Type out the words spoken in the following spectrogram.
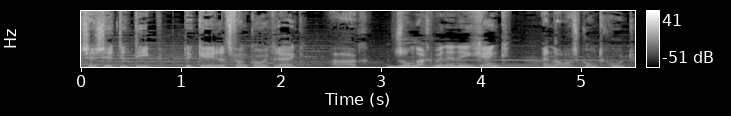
Ze zitten diep, de kerels van Kortrijk. Ach, zondag winnen in Genk en alles komt goed.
